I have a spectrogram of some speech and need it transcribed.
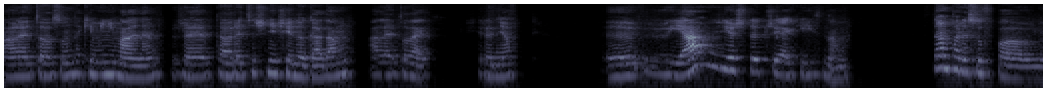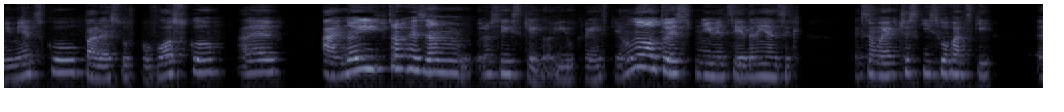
ale to są takie minimalne, że teoretycznie się dogadam, ale to tak średnio. Yy, ja jeszcze czy jakiś znam? Znam parę słów po niemiecku, parę słów po włosku, ale. A, no i trochę znam rosyjskiego i ukraińskiego. No to jest mniej więcej jeden język. Tak samo jak czeski i słowacki. Yy,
